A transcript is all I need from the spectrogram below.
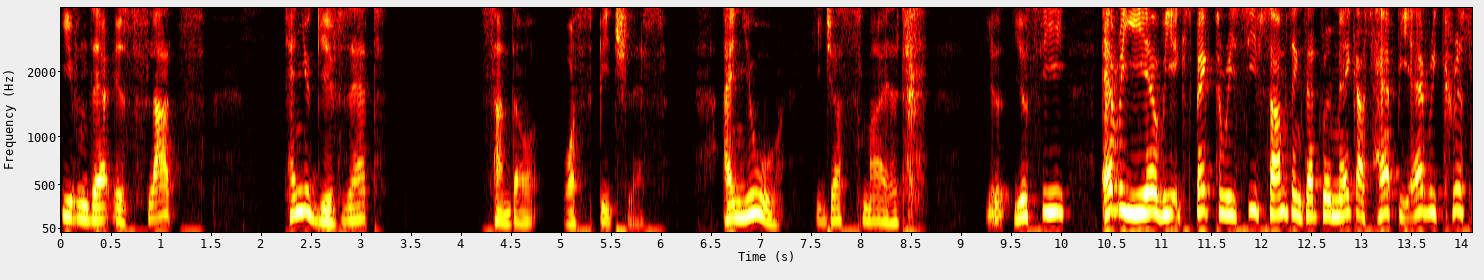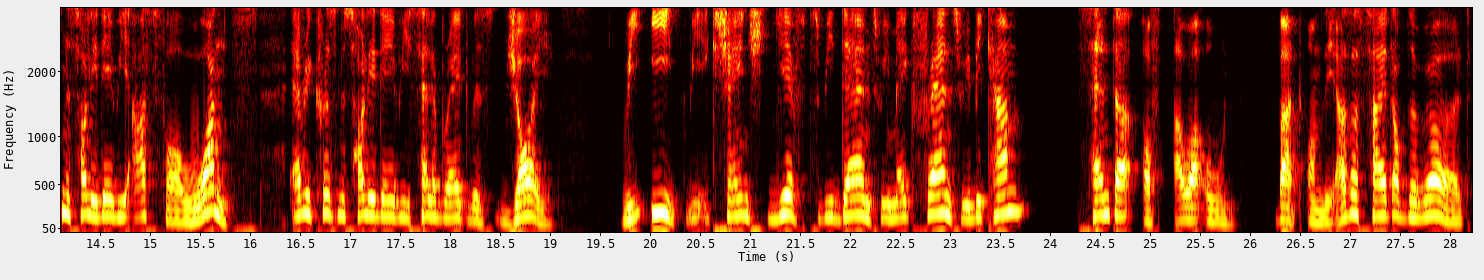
even there is floods. Can you give that? Santa was speechless. I knew he just smiled. you, you see, Every year we expect to receive something that will make us happy. Every Christmas holiday we ask for once. Every Christmas holiday we celebrate with joy. We eat, we exchange gifts, we dance, we make friends, we become center of our own. But on the other side of the world,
